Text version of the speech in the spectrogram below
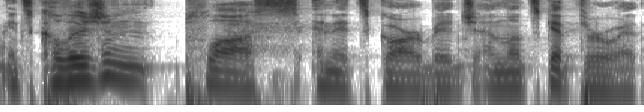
it's collision plus, and it's garbage. And let's get through it.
